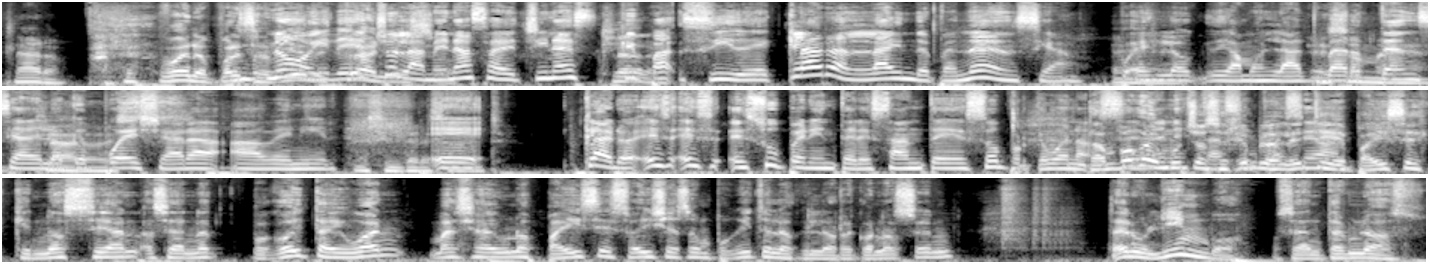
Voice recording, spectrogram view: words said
Claro. bueno, por eso es No, bien y de hecho la amenaza de China es Claro. que pa- si declaran la independencia, pues Eh, lo, digamos la me- advertencia de lo que puede es- llegar a, a venir. Es interesante. Eh, claro, es es- es súper interesante eso porque bueno. Tampoco hay muchos ejemplos, Leti, de países que no sean, o sea, no- porque hoy Taiwán, más allá de algunos países, hoy ya son poquitos los que lo reconocen, está en un limbo, o sea, en términos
